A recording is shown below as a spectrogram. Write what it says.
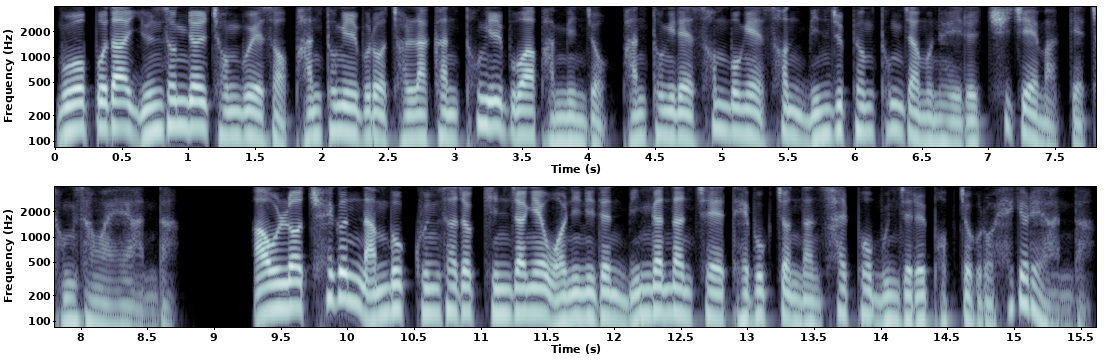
무엇보다 윤석열 정부에서 반통일부로 전락한 통일부와 반민족, 반통일의 선봉에 선 민주평 통자문회의를 취지에 맞게 정상화해야 한다. 아울러 최근 남북 군사적 긴장의 원인이 된 민간단체의 대북전단 살포 문제를 법적으로 해결해야 한다.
